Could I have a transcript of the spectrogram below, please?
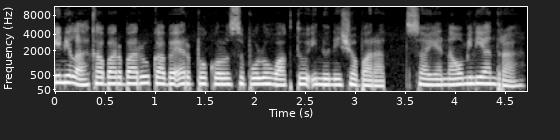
Inilah kabar baru KBR pukul 10 waktu Indonesia Barat. Saya Naomi Liandra.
